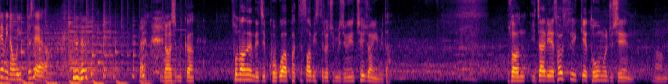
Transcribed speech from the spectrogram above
이름이 너무 이쁘세요. 네, 안녕하십니까. 손안의 내 집 고고 아파트 서비스를 준비 중인 최유정입니다. 우선 이 자리에 설 수 있게 도움을 주신 음,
